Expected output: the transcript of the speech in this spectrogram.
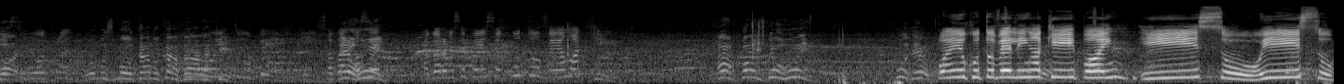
bora. Isso, aqui. Vamos montar no cavalo aqui. Muito bem. Isso. Agora Deu você, ruim? agora você põe o seu cotovelo aqui. Rapaz, deu ruim. Fudeu. Põe o cotovelinho aqui, põe. Isso, isso.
